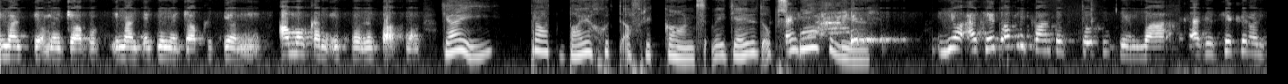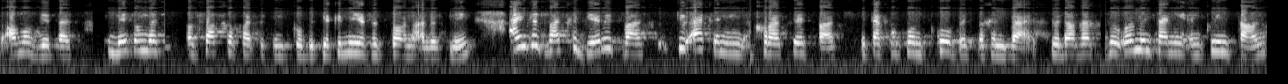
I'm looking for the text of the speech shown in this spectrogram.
iemand se my job of iemand het nie my job gesteel nie. Almal kan iets vir hulle self maak. Jy praat baie goed Afrikaans. Weet jy dit op skool geleer ja ek het Afrikaans op skool geleer maar ek is seker ons almal weet dat net omdat 'n vak gevat het in skool beteken nie jy verstaan alles nie. Eintlik wat gebeur het was toe ek in graad 6 was, het ek op 'n skool begin werk. So daar was 'n oom en tannie in Queenstown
